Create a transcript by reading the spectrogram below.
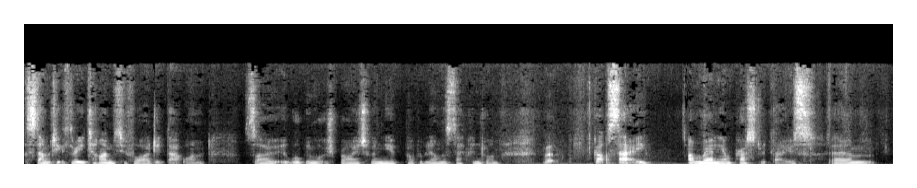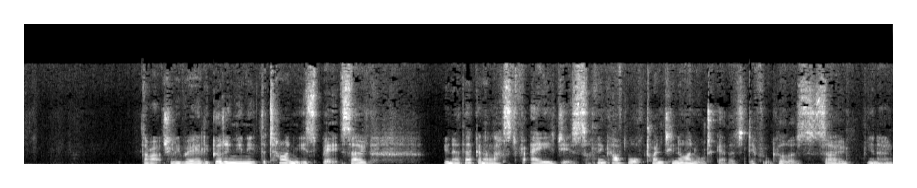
stamped it three times before I did that one. So it will be much brighter when you're probably on the second one. But I've got to say I'm really impressed with those. Um, they're actually really good and you need the tiniest bit. So you know they're going to last for ages. I think I've bought 29 altogether to different colours. So you know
